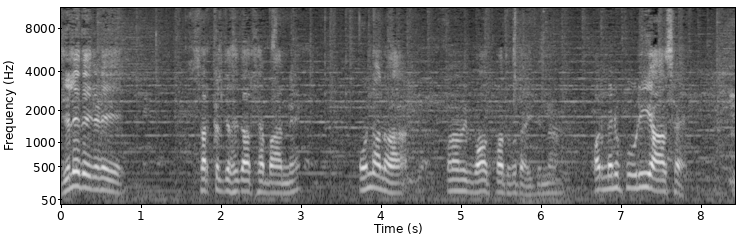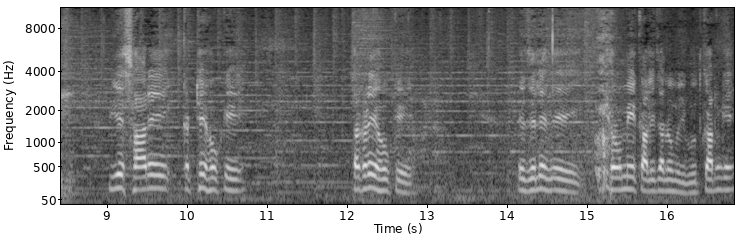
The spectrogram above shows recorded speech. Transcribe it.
ਜ਼ਿਲ੍ਹੇ ਦੇ ਜਿਹੜੇ ਸਰਕਲ ਜਥੇਦਾਰ ਸਾਹਿਬਾਨ ਨੇ, ਉਹਨਾਂ ਨੂੰ ਉਹਨਾਂ ਨੂੰ ਵੀ ਬਹੁਤ ਬਹੁਤ ਵਧਾਈ ਦਿੰਦਾ। ਔਰ ਮੈਨੂੰ ਪੂਰੀ ਆਸ ਹੈ ਕਿ ਇਹ ਸਾਰੇ ਇਕੱਠੇ ਹੋ ਕੇ, ਤਕੜੇ ਹੋ ਕੇ ਇਹ ਜ਼ਿਲ੍ਹੇ ਦੇ ਸ਼੍ਰੋਮਣੀ ਅਕਾਲੀ ਦਲ ਨੂੰ ਮਜ਼ਬੂਤ ਕਰਨਗੇ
